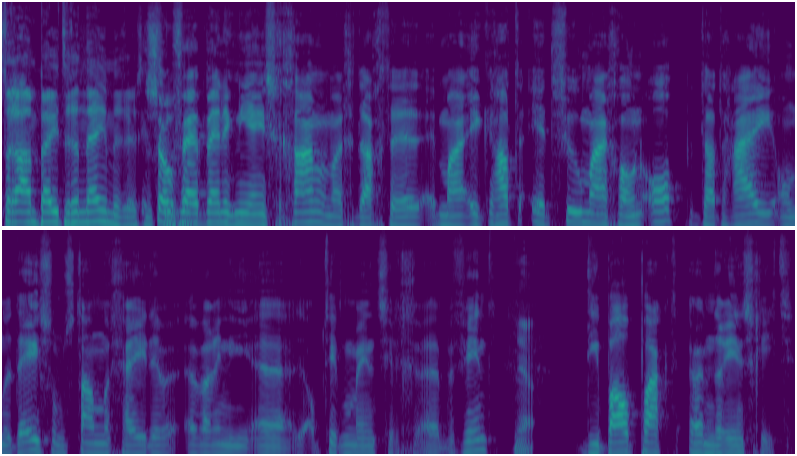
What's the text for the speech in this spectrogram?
een nou, een betere nemer is natuurlijk. Zover ben ik niet eens gegaan met mijn gedachten. Maar ik had, het viel mij gewoon op dat hij onder deze omstandigheden eh, waarin hij eh, op dit moment zich eh, bevindt, Ja. die bal pakt en hem erin schiet.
